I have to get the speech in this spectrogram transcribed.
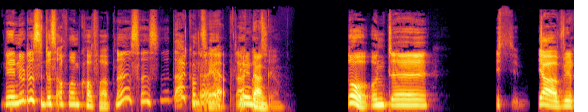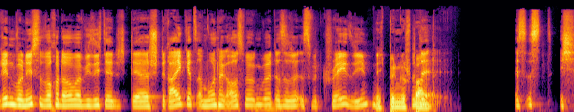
Nee, nur, dass ihr das auch mal im Kopf habt, ne? Das heißt, da kommt's Ja, her. ja, vielen Dank. Her. So, und äh, ich, ja, wir reden wohl nächste Woche darüber, wie sich der, der Streik jetzt am Montag auswirken wird. Also es wird crazy. Ich bin gespannt. der, es ist, ich,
